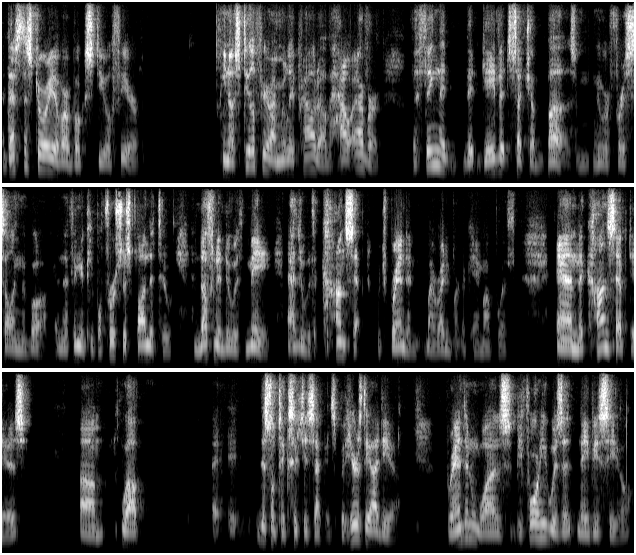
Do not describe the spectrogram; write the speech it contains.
And that's the story of our book, Steel Fear. You know, Steel Fear, I'm really proud of. However, the thing that that gave it such a buzz when we were first selling the book and the thing that people first responded to had nothing to do with me. It had to do with the concept which brandon my writing partner came up with. And the concept is um, well this will take 60 seconds but here's the idea. Brandon was before he was a navy seal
